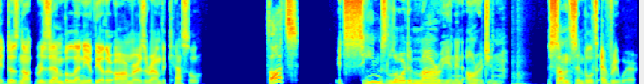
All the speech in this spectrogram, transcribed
it does not resemble any of the other armors around the castle. Thoughts? It seems Lordamarian in origin. Sun symbols everywhere,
